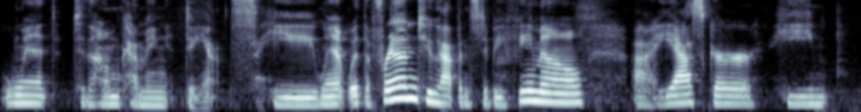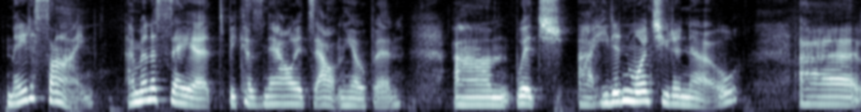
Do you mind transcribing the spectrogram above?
went to the homecoming dance. He went with a friend who happens to be female. Uh, he asked her. He made a sign. I'm going to say it because now it's out in the open, um, which uh, he didn't want you to know. Uh,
